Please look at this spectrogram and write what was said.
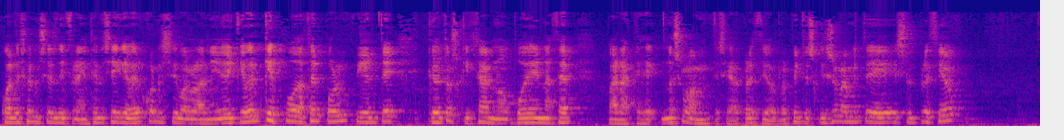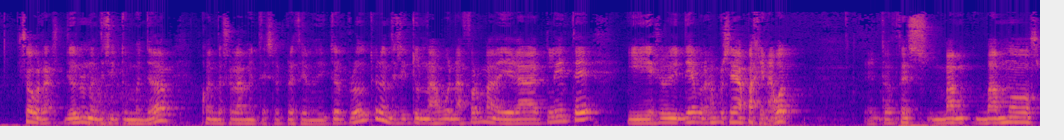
cuáles son esas diferencias, hay que ver cuál es el valor añadido, hay que ver qué puedo hacer por el cliente que otros quizás no pueden hacer para que no solamente sea el precio. Repito, es que solamente es el precio, sobras. Yo no necesito un vendedor cuando solamente es el precio, necesito el producto, necesito una buena forma de llegar al cliente y eso hoy en día, por ejemplo, sea página web entonces vamos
